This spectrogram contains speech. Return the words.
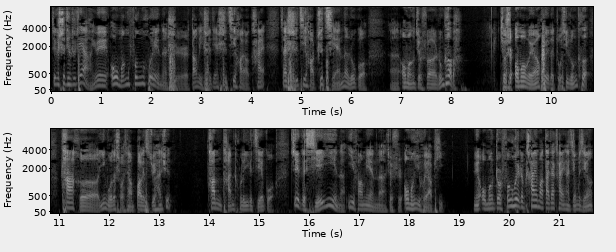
这个事情是这样，因为欧盟峰会呢是当地时间十七号要开，在十七号之前呢，如果呃欧盟就是说容克吧，就是欧盟委员会的主席容克，他和英国的首相鲍里斯·约翰逊。他们谈出了一个结果，这个协议呢，一方面呢就是欧盟议会要批，因为欧盟这峰会正开嘛，大家看一看行不行？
